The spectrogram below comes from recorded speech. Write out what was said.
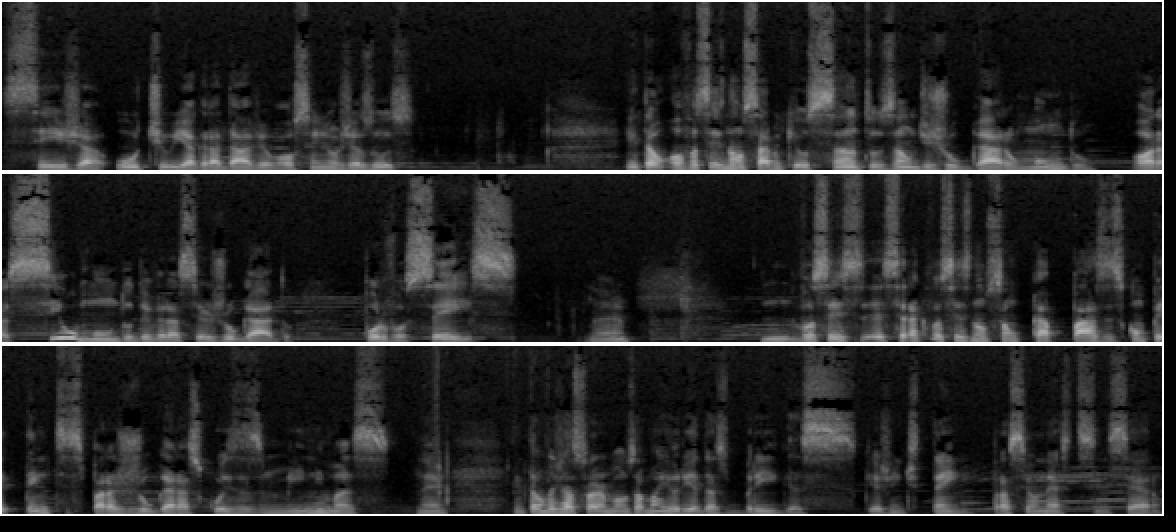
seja útil e agradável ao Senhor Jesus. Então, ou vocês não sabem que os santos hão de julgar o mundo? Ora, se o mundo deverá ser julgado por vocês, né? Vocês, eh, será que vocês não são capazes, competentes para julgar as coisas mínimas, né? Então veja só, irmãos, a maioria das brigas que a gente tem, para ser honesto e sincero,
